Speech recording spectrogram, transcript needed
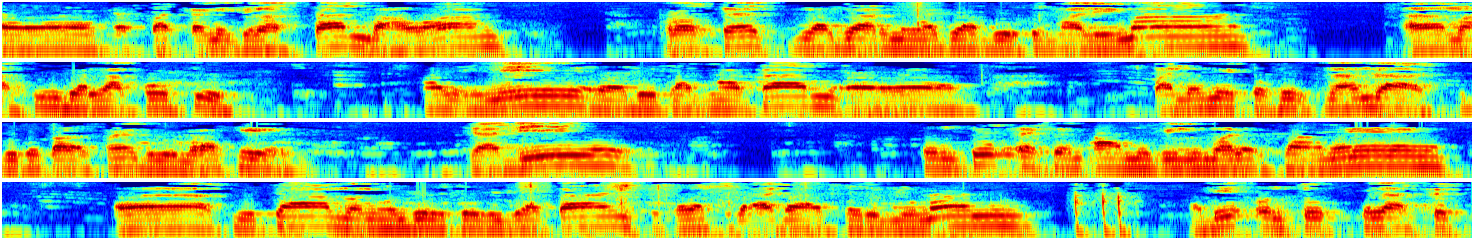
Uh, dapat kami jelaskan bahwa proses belajar mengajar di SMA 5 uh, masih berlaku sih. Hal ini uh, dikarenakan uh, pandemi COVID-19 di kota saya belum berakhir. Jadi untuk SMA Negeri Lima Leksane uh, kita mengambil kebijakan setelah tidak ada kerumunan. Jadi untuk kelas 10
